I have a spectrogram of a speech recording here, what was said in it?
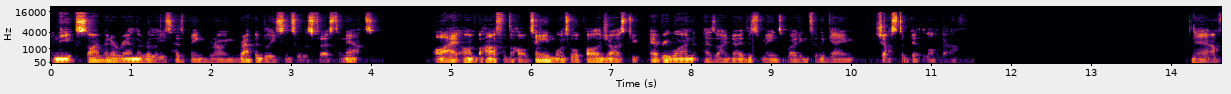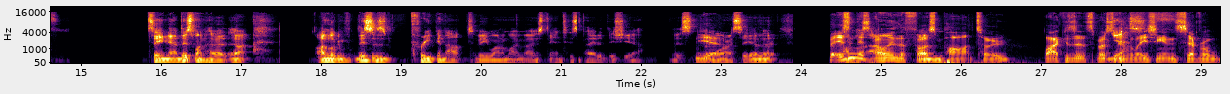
and the excitement around the release has been growing rapidly since it was first announced. I, on behalf of the whole team, want to apologize to everyone as I know this means waiting for the game just a bit longer. Now, see, now this one hurt. Uh, I'm looking, for, this is creeping up to be one of my most anticipated this year. This, yeah. The more I see of it. But isn't I'm, this uh, only the first um, part too? Like, is it supposed to yes. be releasing it in several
